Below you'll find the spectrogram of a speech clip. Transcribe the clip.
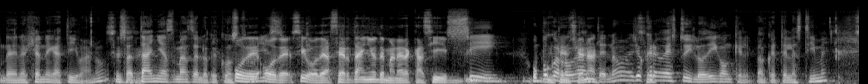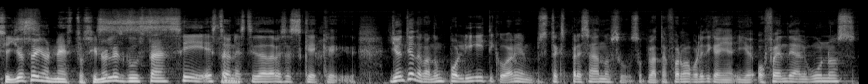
de energía negativa, ¿no? Sí, o sea, sí, dañas más de lo que O de, construyes. o de- sí, o de hacer daño de manera casi Sí, un poco arrogante, ¿no? Yo creo esto y lo digo aunque, aunque te lastime. Si yo soy honesto, si no les gusta, Sí, esta honestidad a veces que, que- Yo entiendo cuando un político o alguien está expresando su, su plataforma política y, y ofende a algunos,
